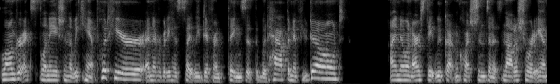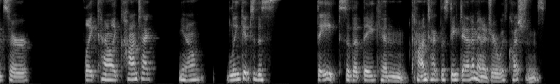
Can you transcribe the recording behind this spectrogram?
longer explanation that we can't put here and everybody has slightly different things that would happen if you don't i know in our state we've gotten questions and it's not a short answer like kind of like contact you know link it to the state so that they can contact the state data manager with questions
